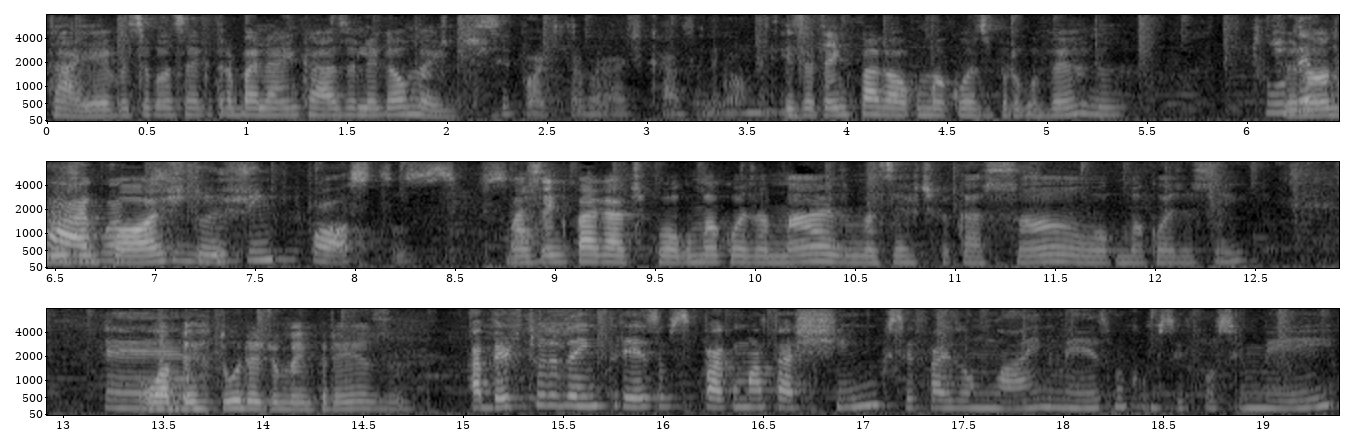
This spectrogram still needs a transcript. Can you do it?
Tá, e aí você consegue trabalhar em casa legalmente. Você pode trabalhar de casa legalmente. E você tem que pagar alguma coisa pro governo? Tudo Tirando é os pago impostos? aqui, os impostos. só. Mas tem que pagar, tipo, alguma coisa a mais, uma certificação, alguma coisa assim? É. Ou abertura de uma empresa? Abertura da empresa, você paga uma taxinha que você faz online mesmo, como se fosse MEI.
